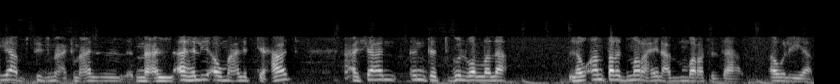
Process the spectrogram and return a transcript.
إياب تجمعك مع مع الأهلي أو مع الاتحاد عشان أنت تقول والله لا لو أنطرد ما راح يلعب مباراة الذهاب أو الإياب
